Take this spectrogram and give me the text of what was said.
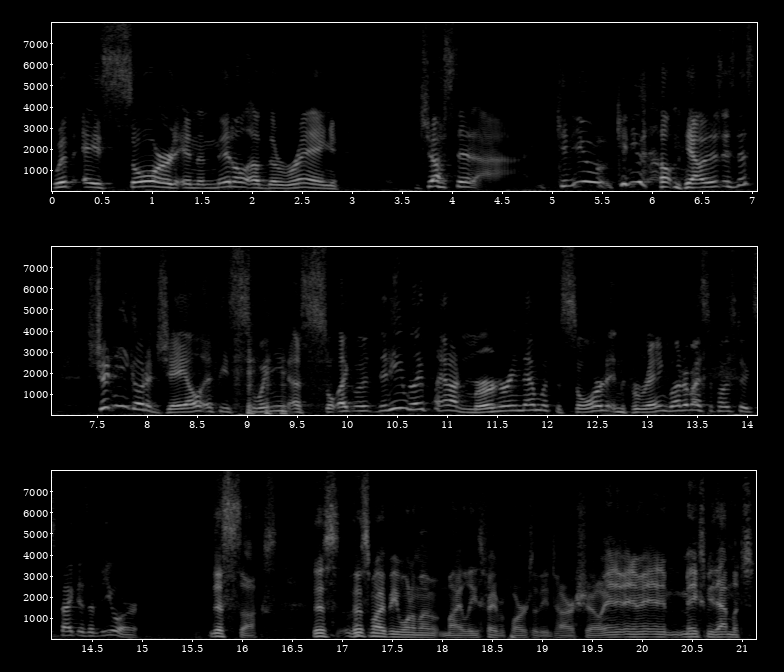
with a sword in the middle of the ring. Justin, uh, can you can you help me out with this? Is this shouldn't he go to jail if he's swinging a sword? Like, did he really plan on murdering them with the sword in the ring? What am I supposed to expect as a viewer? This sucks. This this might be one of my, my least favorite parts of the entire show, and, and, and it makes me that much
